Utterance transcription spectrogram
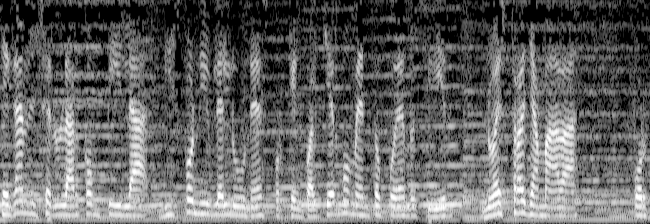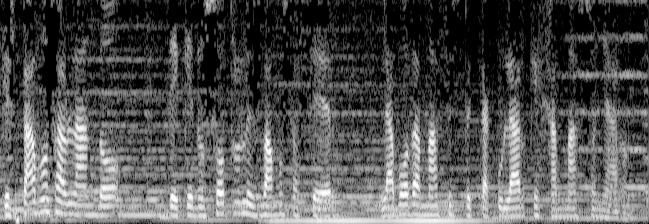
tengan el celular con pila disponible el lunes porque en cualquier momento pueden recibir nuestra llamada porque estamos hablando de que nosotros les vamos a hacer la boda más espectacular que jamás soñaron.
